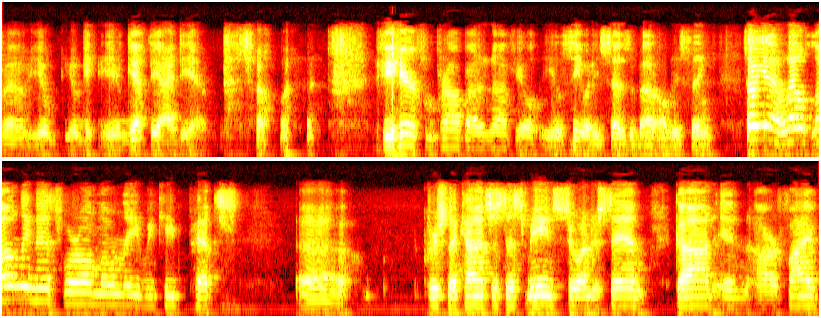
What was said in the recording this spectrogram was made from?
uh, you you get you get the idea. So if you hear from Prabhupada enough, you'll you'll see what he says about all these things. So yeah, loneliness. We're all lonely. We keep pets. Uh, Krishna consciousness means to understand God in our five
